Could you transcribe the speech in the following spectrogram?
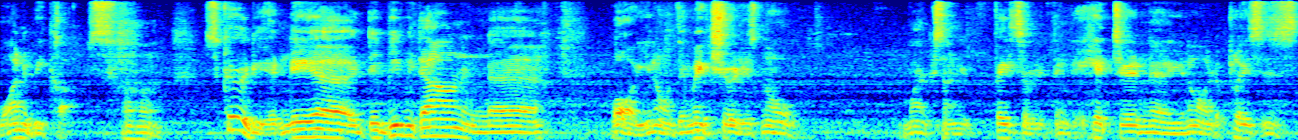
wannabe cops. Uh-huh. Security, and they uh, they beat me down, and uh, well, you know, they make sure there's no marks on your face or anything. They hit you, in uh, you know, the places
